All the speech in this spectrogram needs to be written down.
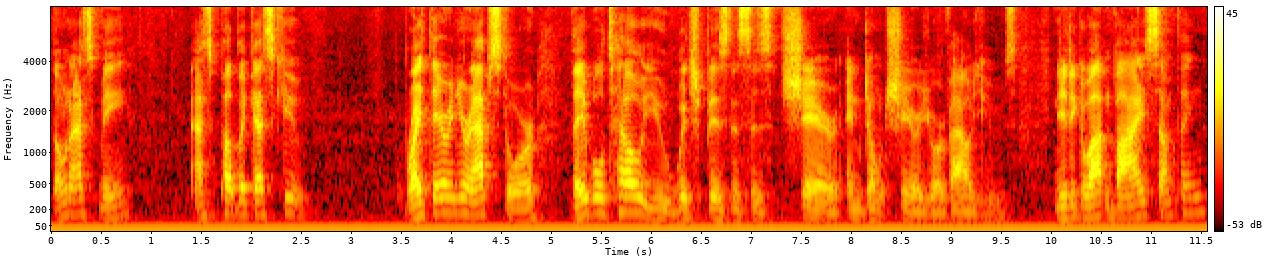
Don't ask me. Ask Public SQ. Right there in your app store, they will tell you which businesses share and don't share your values. Need to go out and buy something?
